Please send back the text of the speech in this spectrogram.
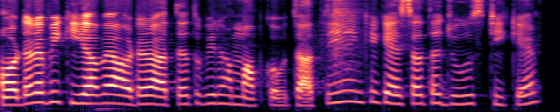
ऑर्डर अभी किया हुआ ऑर्डर आता है तो फिर हम आपको बताते हैं कि कैसा था जूस ठीक है?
